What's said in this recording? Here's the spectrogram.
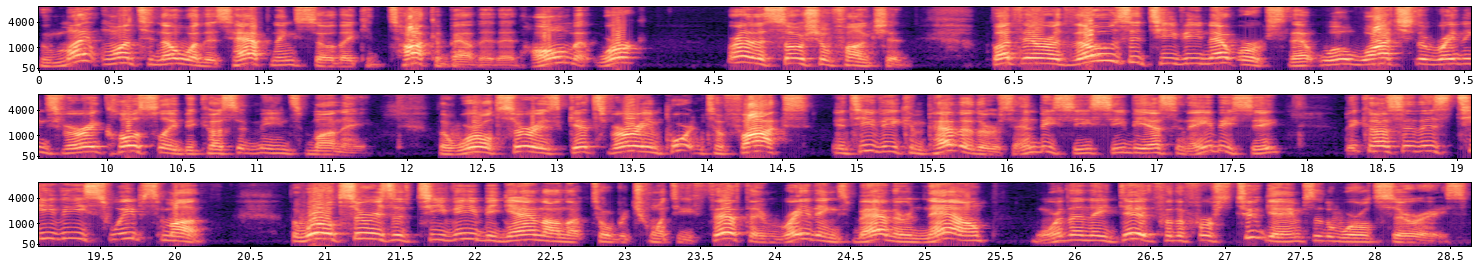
who might want to know what is happening so they can talk about it at home, at work, or at a social function. But there are those at TV networks that will watch the ratings very closely because it means money. The World Series gets very important to Fox and TV competitors NBC, CBS, and ABC because it is TV Sweeps Month. The World Series of TV began on October 25th, and ratings matter now more than they did for the first two games of the World Series.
